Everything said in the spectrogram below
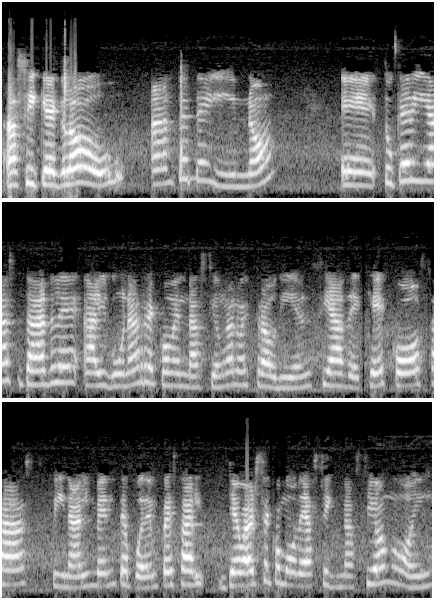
Así que, Glow, antes de irnos, eh, ¿tú querías darle alguna recomendación a nuestra audiencia de qué cosas finalmente puede empezar llevarse como de asignación hoy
